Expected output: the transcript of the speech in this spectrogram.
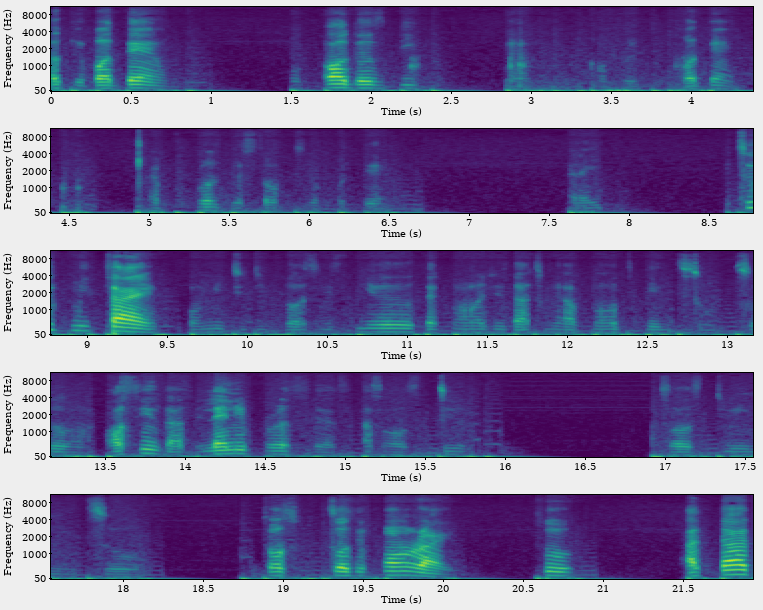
Okay, but then all those big um, but then I proposed the software for them, and I, it took me time for me to do because it's new technology that we have not been to. So I was seeing that the learning process as I was doing as I was doing it. So it was it was a fun ride. So at that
